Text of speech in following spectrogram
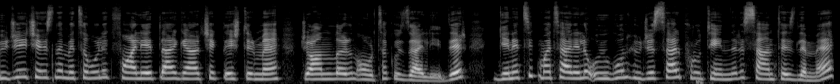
Hücre içerisinde metabolik faaliyetler gerçekleştirme canlıların ortak özelliğidir. Genetik materyale uygun hücresel proteinleri sentezleme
